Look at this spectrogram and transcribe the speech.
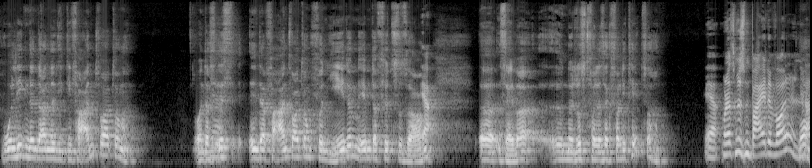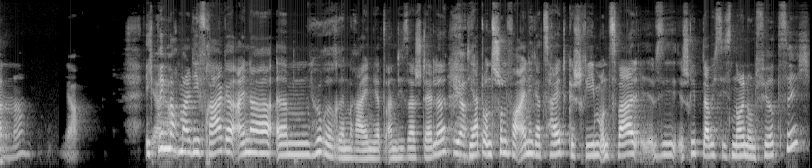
wo liegen denn dann die, die Verantwortungen? Und das ja. ist in der Verantwortung von jedem eben dafür zu sorgen, ja äh, selber äh, eine lustvolle Sexualität zu haben. Ja, und das müssen beide wollen ja. dann, ne? Ja. Ich ja, bringe ja. noch mal die Frage einer ähm, Hörerin rein jetzt an dieser Stelle. Ja. Die hat uns schon vor einiger Zeit geschrieben und zwar, sie schrieb, glaube ich, sie ist 49,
